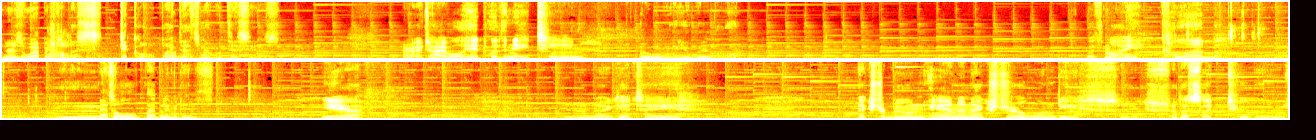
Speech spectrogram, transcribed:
There is a weapon called a stickle, but that's not what this is. All right, I will hit with an 18 Ooh, you will. with my club. Metal, I believe it is. Yeah. And I get a extra boon and an extra 1d6. So that's like two boons,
